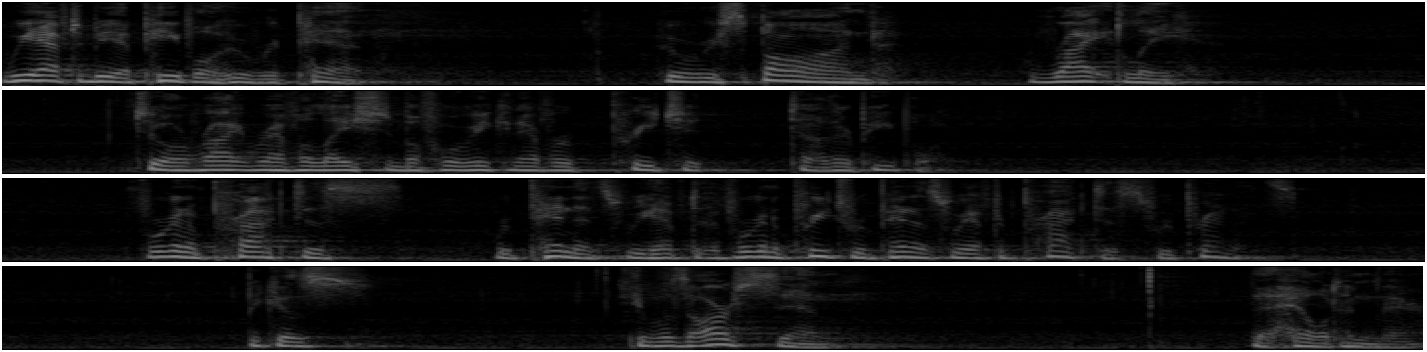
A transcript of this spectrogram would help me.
We have to be a people who repent, who respond rightly to a right revelation before we can ever preach it to other people. If we're going to practice repentance, we have to, if we're going to preach repentance, we have to practice repentance. Because it was our sin that held him there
